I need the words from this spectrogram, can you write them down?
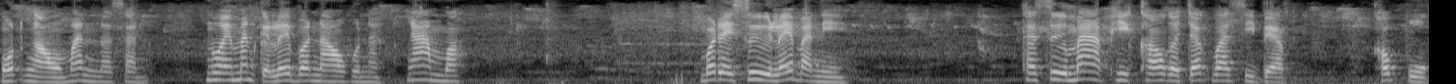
หดเงามันละสันหน่วยมันก็เลยบ่เนาพุ่นน่ะงามบ่ บ่ได้ซื้อเลยบัดนี้ ถ้าซื้อมาพริกเขาก็จักว่าสิแบบ เขาปลูก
